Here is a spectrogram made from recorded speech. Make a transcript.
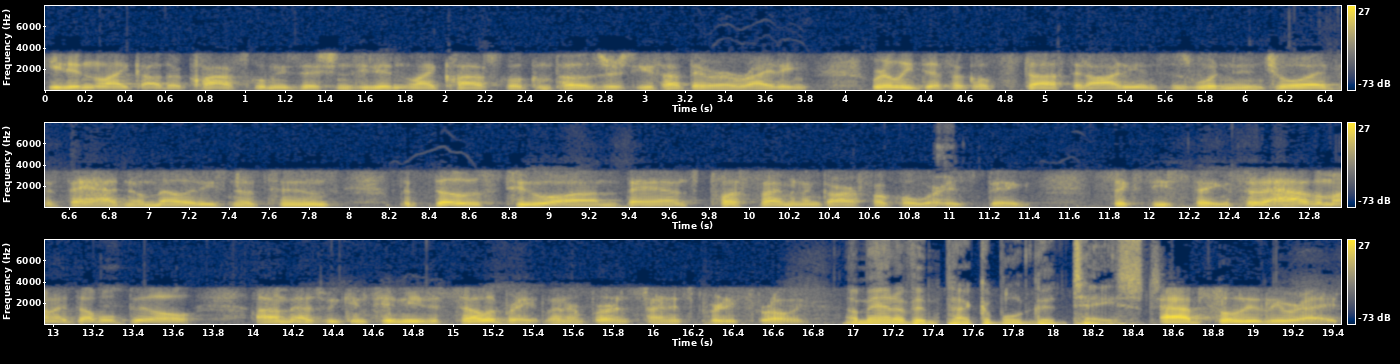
He didn't like other classical musicians. He didn't like classical composers. He thought they were writing really difficult stuff that audiences wouldn't enjoy, that they had no melodies, no tunes. But those two um, bands, plus Simon and Garfunkel, were his big '60s thing. So to have them on a double bill um, as we continue to celebrate Leonard Bernstein is pretty thrilling. A man of impeccable good taste. Absolutely right.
